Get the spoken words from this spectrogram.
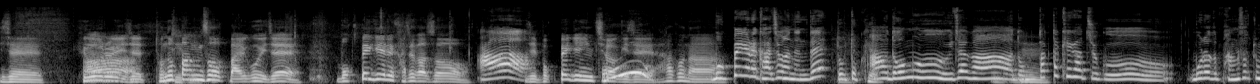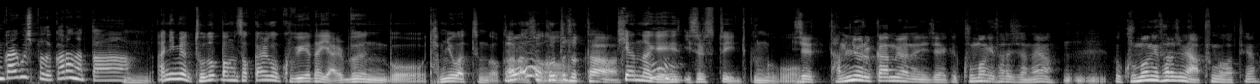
이제 그거를 아, 이제 도넛방석 말고 이제 목베개를 가져가서 아, 이제 목베개인 척 이제 하거나 목베개를 가져갔는데 똑똑해. 아 너무 의자가 너무 음. 딱딱해가지고 뭐라도 방석 좀 깔고 싶어서 깔아놨다. 음, 아니면 도넛방석 깔고 그 위에다 얇은 뭐 담요 같은 거 깔아서 오, 그것도 좋다. 티 안 나게 해- 있을 수도 있는 거고. 이제 담요를 까면은 이제 그 구멍이 사라지잖아요. 음, 음, 음. 그 구멍이 사라지면 아픈 것 같아요.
